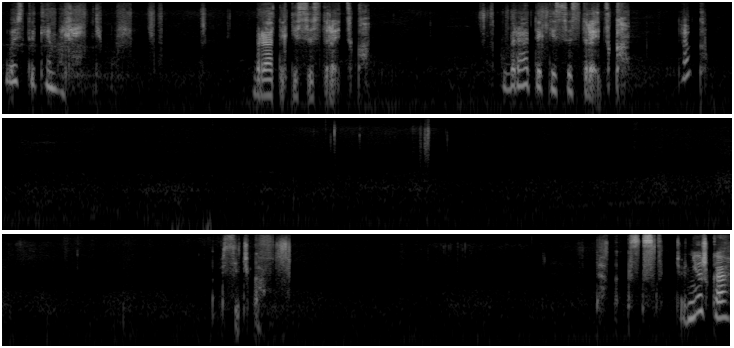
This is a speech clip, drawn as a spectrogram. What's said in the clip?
Хвостики маленькі мої. Братик і сестрицька. Братик і сестрицька. Так? Персичка. Так, кс-кс. Чорнюшка.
